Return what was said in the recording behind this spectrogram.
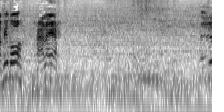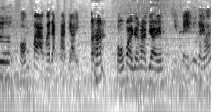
ามพี่โบหาอะไรอะซื้อของฝากมาจากหาดใหญ่อะฮะของฝากจากหาดใหญ่ คิดเป๋งอยู่ไหนวะ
